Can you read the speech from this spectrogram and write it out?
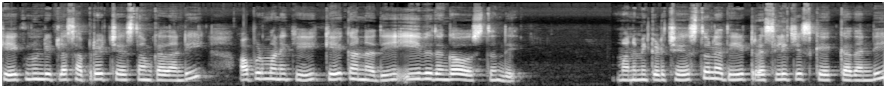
కేక్ నుండి ఇట్లా సపరేట్ చేస్తాం కదండి అప్పుడు మనకి కేక్ అన్నది ఈ విధంగా వస్తుంది. మనం ఇక్కడ చేస్తున్నది ట్రెస్లిచిస్ కేక్ కదండి.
